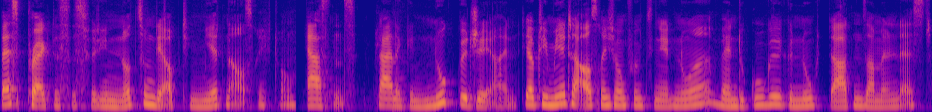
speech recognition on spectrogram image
Best Practices für die Nutzung der optimierten Ausrichtung. Erstens, plane genug Budget ein. Die optimierte Ausrichtung funktioniert nur, wenn du Google genug Daten sammeln lässt,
